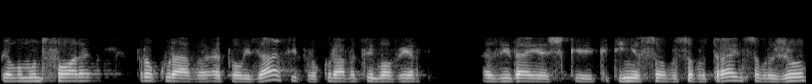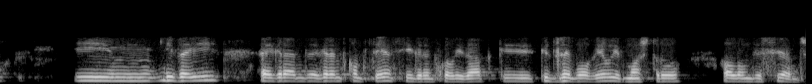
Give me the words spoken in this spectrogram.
pelo mundo fora, procurava atualizar-se e procurava desenvolver as ideias que, que, tinha sobre, sobre o treino, sobre o jogo e, e daí a grande, a grande competência e a grande qualidade que, que desenvolveu e demonstrou ao longo desses anos.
